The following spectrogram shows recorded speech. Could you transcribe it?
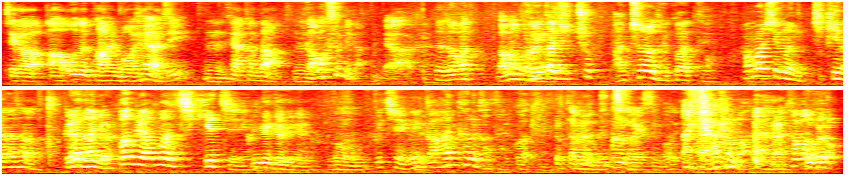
제가 아 오늘 밤에 뭐 해야지 음. 생각한다 음. 까먹습니다 야. 근데 너가 나만 거기까지 축 안 쳐도 될 것 같아. 한 번씩은 지키긴 하잖아. 그래 난열 번 중에 한 번 지키겠지. 긍정적이네요 어, 그치. 그러니까 한 칸은 가도 될 것 같아. 그렇다면 두 칸 가겠습니다 어, 잠깐만. 한번 뭐요?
